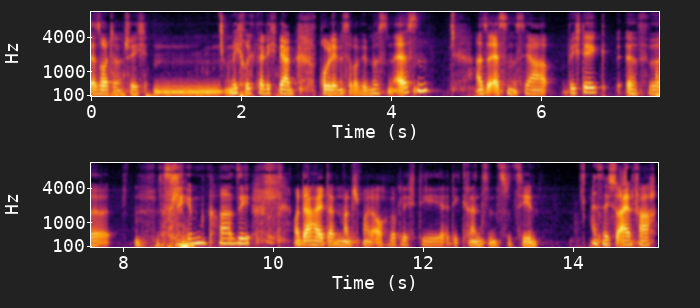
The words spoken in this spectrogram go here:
der sollte natürlich mh, mm, nicht rückfällig werden. Problem ist aber, wir müssen essen. Also Essen ist ja wichtig äh, für das Leben quasi. Und da halt dann manchmal auch wirklich die, die Grenzen zu ziehen. Ist nicht so einfach,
